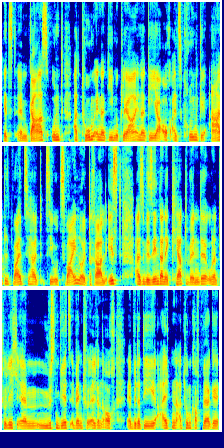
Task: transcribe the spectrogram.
jetzt ähm, Gas- und Atomenergie, Nuklearenergie ja auch als grün geadelt, weil sie halt CO2-neutral ist. Also wir sehen da eine Kehrtwende und natürlich ähm, müssen wir jetzt eventuell dann auch äh, wieder die alten Atomkraftwerke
